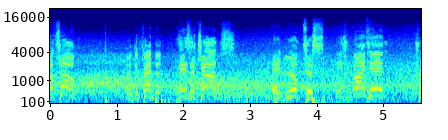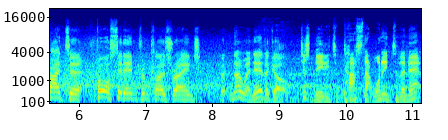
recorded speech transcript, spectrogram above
Shots on! The defender, here's a chance! It looked as... He's right in! Tried to force it in from close range, but nowhere near the goal. Just needed to pass that one into the net.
